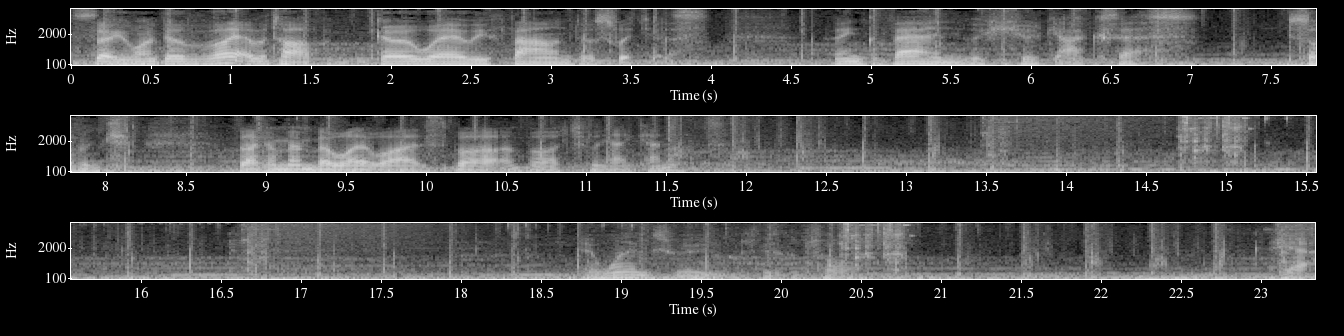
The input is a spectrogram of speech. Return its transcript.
So you want to go right at the top, go where we found those switches. I think then we should get access to something. I can remember what it was, but unfortunately I cannot. In one of these rooms, there's a control. Yeah.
